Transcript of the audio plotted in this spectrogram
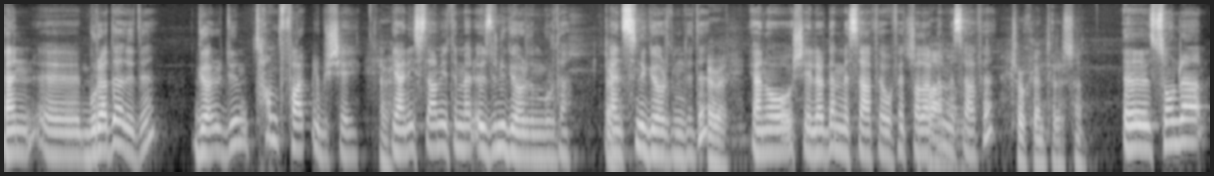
Ben e, burada dedi gördüğüm tam farklı bir şey. Evet. Yani İslamiyet'in ben özünü gördüm burada. Kendisini gördüm dedi. Evet. Yani o şeylerden mesafe, o fetvalardan mesafe. Çok enteresan. Ee, sonra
